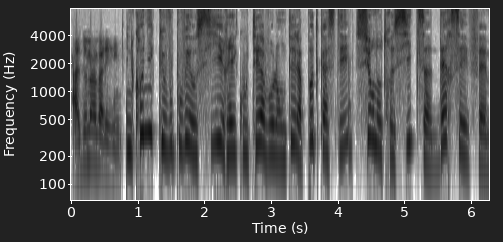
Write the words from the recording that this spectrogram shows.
À demain, Valérie. Une chronique que vous pouvez aussi réécouter à volonté, la podcaster sur notre site d'RCFM.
